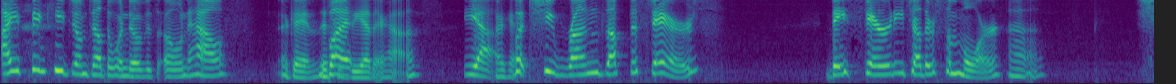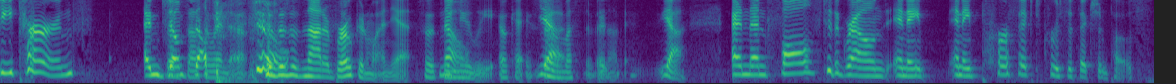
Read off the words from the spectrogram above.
I think he jumped out the window of his own house. Okay, this But- is the other house. Yeah. Okay. But she runs up the stairs. They stare at each other some more. Uh-huh. She turns and jumps, out, the window. because this is not a broken one yet, so it's No. a new lead. Okay, so Yeah. it must have been other. yeah. And then falls to the ground in a in a perfect crucifixion pose.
